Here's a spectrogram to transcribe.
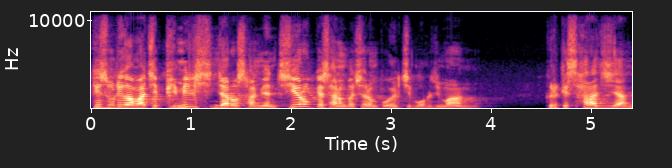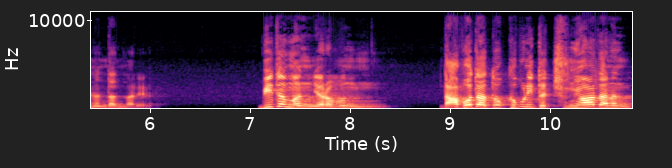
그래서 우리가 마치 비밀 신자로 살면 지혜롭게 사는 것처럼 보일지 모르지만 그렇게 사라지지 않는단 말이에요. 믿음은 여러분 나보다도 그분이 더 중요하다는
